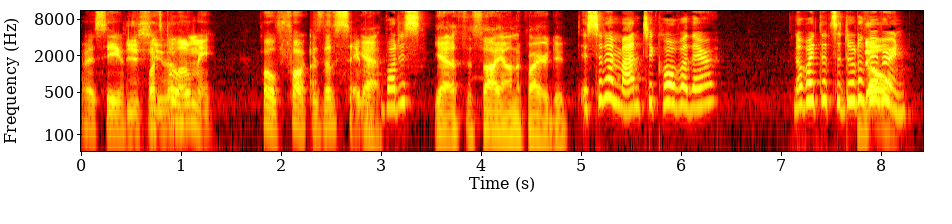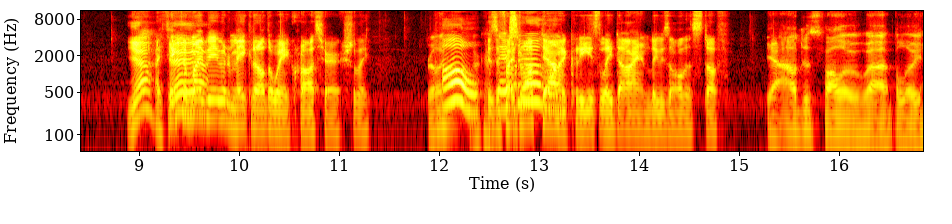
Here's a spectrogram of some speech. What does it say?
I see you. Do you see What's them? below me? Oh fuck! Is that a saber? Yeah. What is... Yeah, that's the Scion of Fire, dude. Is it a manticore over there? No, wait, that's a dot of No. Everin. Yeah. I think yeah, I might yeah. be able to make it all the way across here, actually. Really? Oh, Okay. Because if I drop down, one. I could easily die and lose all this stuff. Yeah, I'll just follow uh, below you.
